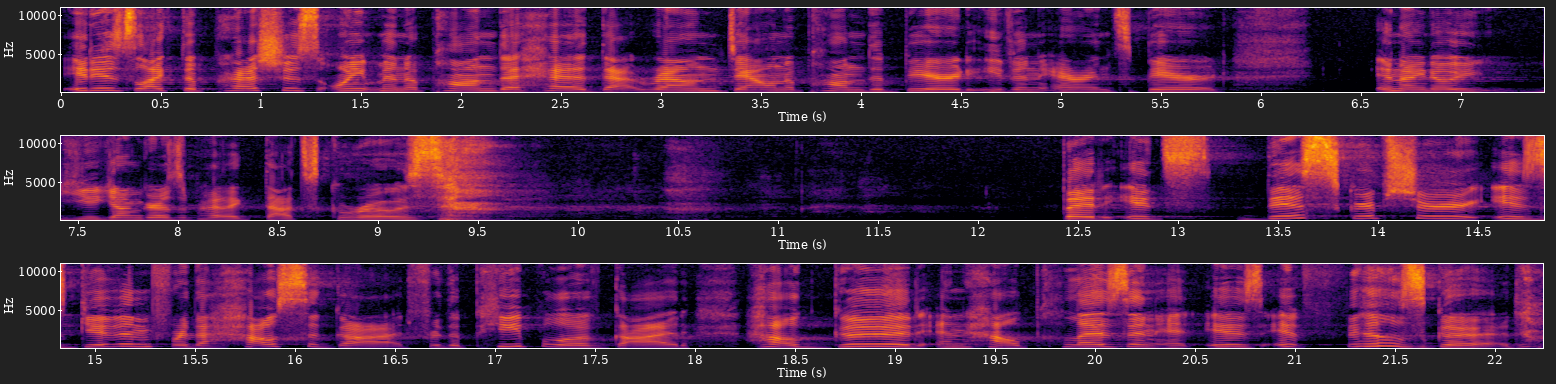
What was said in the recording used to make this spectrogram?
It is like the precious ointment upon the head that round down upon the beard, even Aaron's beard. And I know you young girls are probably like, that's gross. But it's this scripture is given for the house of God, for the people of God, how good and how pleasant it is. It feels good.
